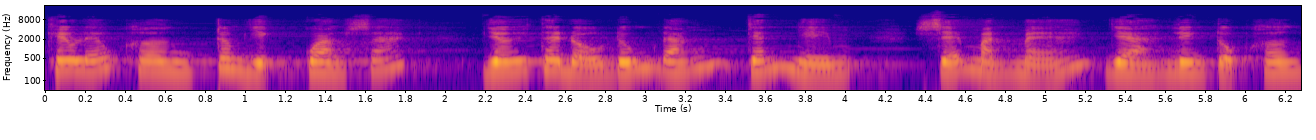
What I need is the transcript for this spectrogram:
khéo léo hơn trong việc quan sát với thái độ đúng đắn, chánh niệm sẽ mạnh mẽ và liên tục hơn.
